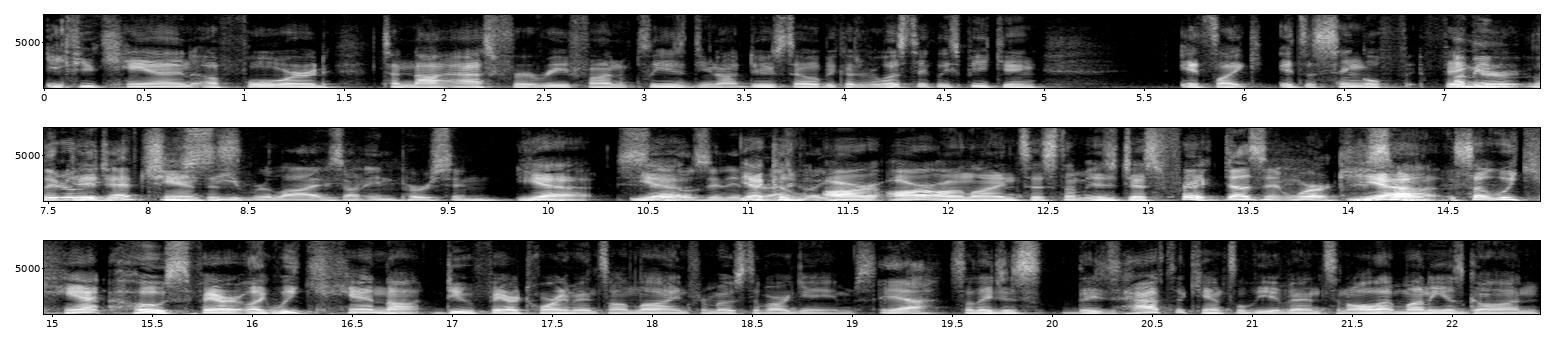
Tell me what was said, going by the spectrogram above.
if you can afford to not ask for a refund, please do not do so because realistically speaking, it's like it's a single f- I figure mean, literally, digit FGC chances. relies on in-person. Yeah, sales yeah, and yeah, because like- our our online system is just frick. It doesn't work. Yeah, So, so we can't host fair like we cannot do fair tournaments online for most of our games. yeah. So they just they just have to cancel the events and all that money is gone.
